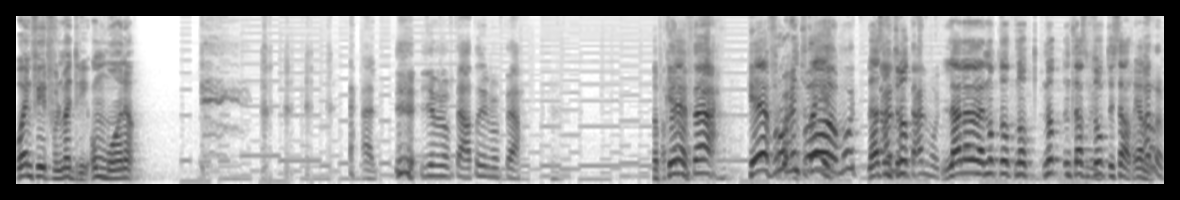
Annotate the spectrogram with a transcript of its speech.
وين فيرفول ما ادري ام وأنا. جيب المفتاح أعطيني المفتاح. طب كيف؟ المفتاح. كيف؟ روح أنت طيب. موت. لازم تنط. تعال لا لا لا نط نط نط نط. أنت لازم تنط يسار. يلا. قرب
